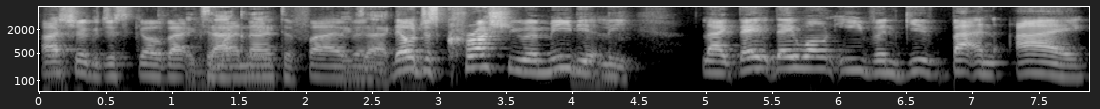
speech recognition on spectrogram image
I should just go back exactly. to my nine to five. Exactly. And they'll just crush you immediately. Like they they won't even give bat an eye.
